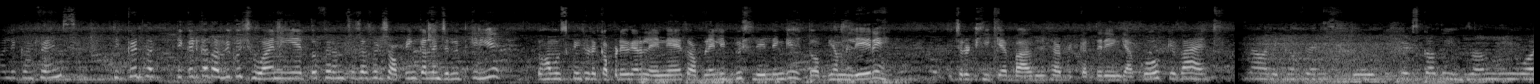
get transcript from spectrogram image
वालेकुम फ्रेंड्स टिकट तक टिकट का तो अभी कुछ हुआ नहीं है तो फिर हम सोचा थोड़ी शॉपिंग कर लें जन्नत के लिए। तो हम उसके लिए थोड़े कपड़े वगैरह लेने हैं तो अपने लिए भी कुछ ले लेंगे तो अभी हम ले रहे हैं। तो चलो ठीक है बाद में फिर अपडेट करते रहेंगे आपको। ओके बाय वालेकुम फ्रेंड्स तो टिकट्स का तो इंतज़ाम नहीं हुआ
